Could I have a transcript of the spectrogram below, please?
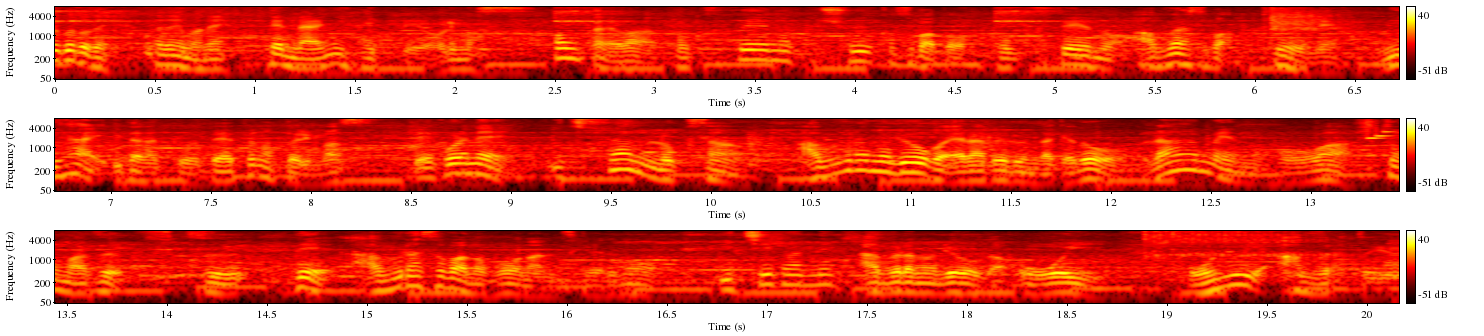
ということで、ただいまね、店内に入っております。今回は特製の中華そばと特製の油そば、計ね、2杯いただく予定となっております。で、これね、1363、油の量が選べるんだけど、ラーメンの方はひとまず普通で、油そばの方なんですけれども、一番ね、油の量が多い、鬼油という、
